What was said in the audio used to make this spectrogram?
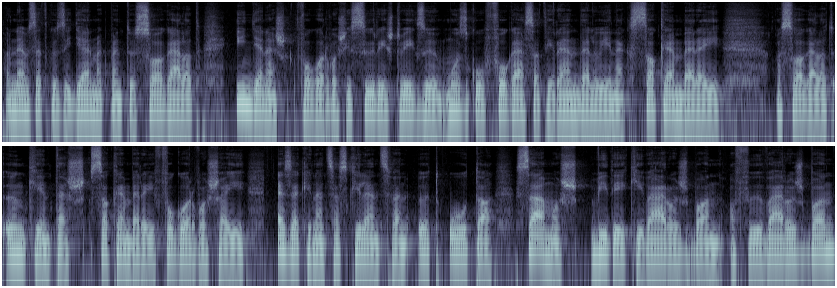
a Nemzetközi Gyermekmentő Szolgálat ingyenes fogorvosi szűrést végző mozgó fogászati rendelőjének szakemberei, a szolgálat önkéntes szakemberei, fogorvosai 1995 óta számos vidéki városban, a fővárosban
